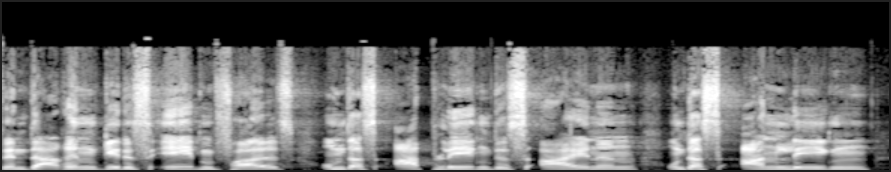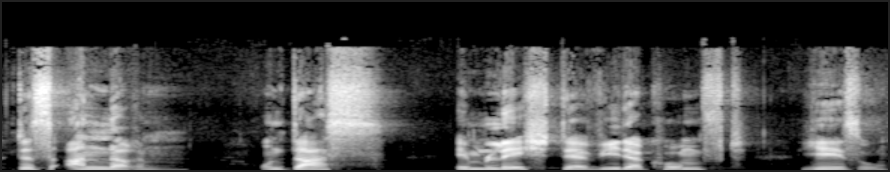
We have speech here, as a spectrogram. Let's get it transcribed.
denn darin geht es ebenfalls um das Ablegen des einen und das Anlegen des anderen. Und das im Licht der Wiederkunft Jesu.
